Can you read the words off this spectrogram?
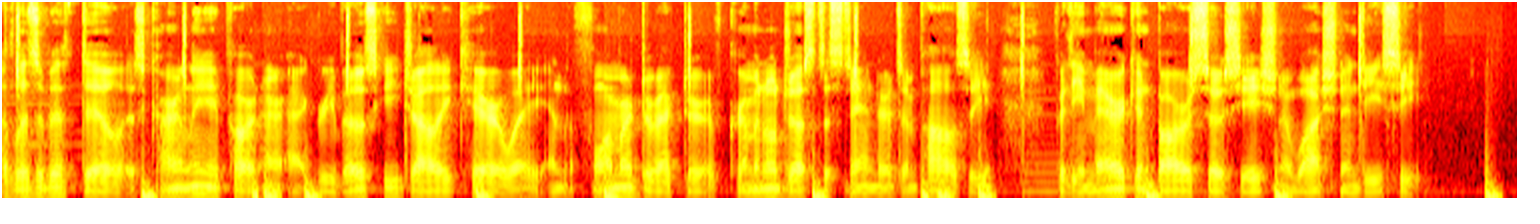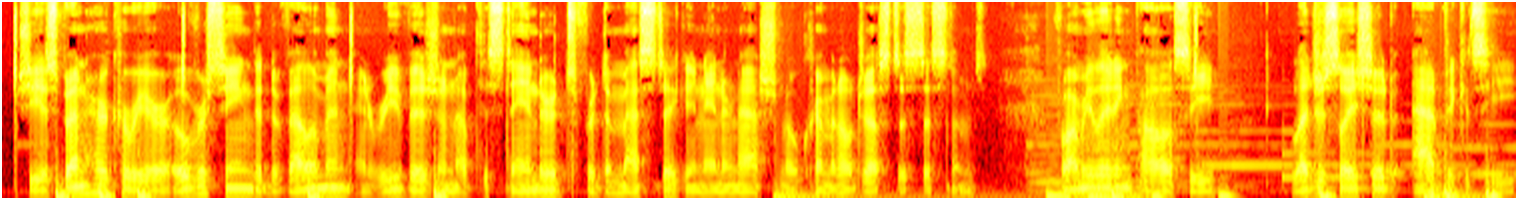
Elizabeth Dill is currently a partner at Grieboski Jolly Caraway and the former Director of Criminal Justice Standards and Policy for the American Bar Association at Washington, D.C. She has spent her career overseeing the development and revision of the standards for domestic and international criminal justice systems, formulating policy, legislative advocacy,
